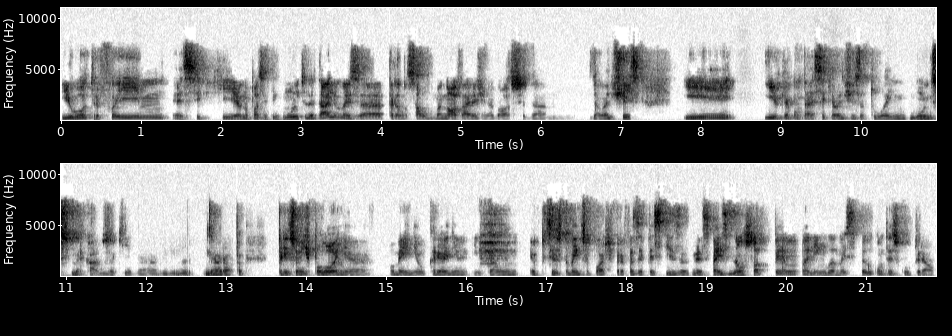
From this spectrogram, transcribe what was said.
E o outro foi hum, esse que eu não posso entrar em muito detalhe, mas uh, para lançar uma nova área de negócio da, da OLX. E, e o que acontece é que a OLX atua em muitos mercados aqui na, na Europa, principalmente Polônia, Romênia, Ucrânia. Então, eu preciso também de suporte para fazer pesquisa nesse país, não só pela língua, mas pelo contexto cultural.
